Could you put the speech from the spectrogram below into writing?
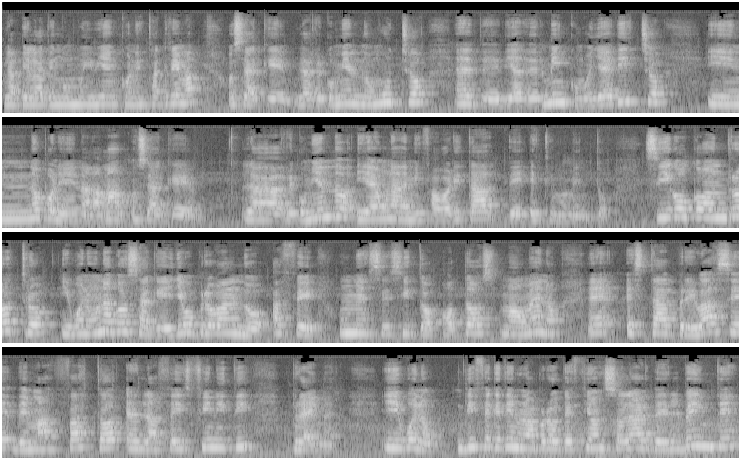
la piel la tengo muy bien con esta crema. O sea que la recomiendo mucho, es de Diadermin como ya he dicho y no pone nada más, o sea que la recomiendo y es una de mis favoritas de este momento. Sigo con rostro y bueno, una cosa que llevo probando hace un mesecito o dos más o menos es esta prebase de Max Factor, es la Facefinity Primer. Y bueno, dice que tiene una protección solar del 20,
